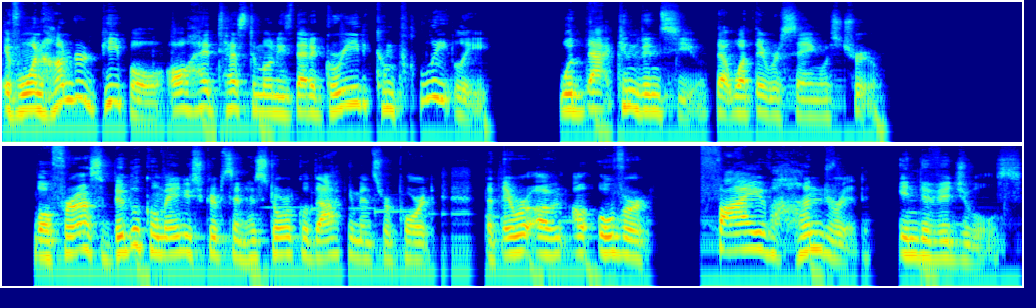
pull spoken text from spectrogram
If 100 people all had testimonies that agreed completely, would that convince you that what they were saying was true? Well, for us, biblical manuscripts and historical documents report that there were uh, over 500 individuals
